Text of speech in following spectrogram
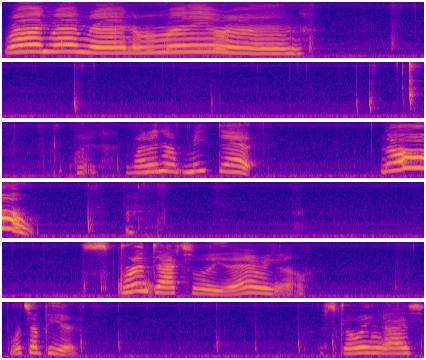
Run, run, run, run, run. What? Why did I not make that? No! Sprint, actually. There we go. What's up here? It's going, guys.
